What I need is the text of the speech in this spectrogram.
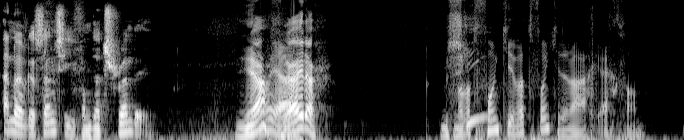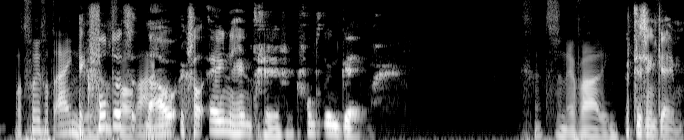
En een recensie van Dead Stranding. Ja, Oh ja. vrijdag. Maar Misschien. wat vond, je, wat vond je er nou eigenlijk echt van? Wat vond je van het einde? Ik vond het, raar, nou, toch? ik zal één hint geven. Ik vond het een game. Het is een ervaring. Het is een game.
